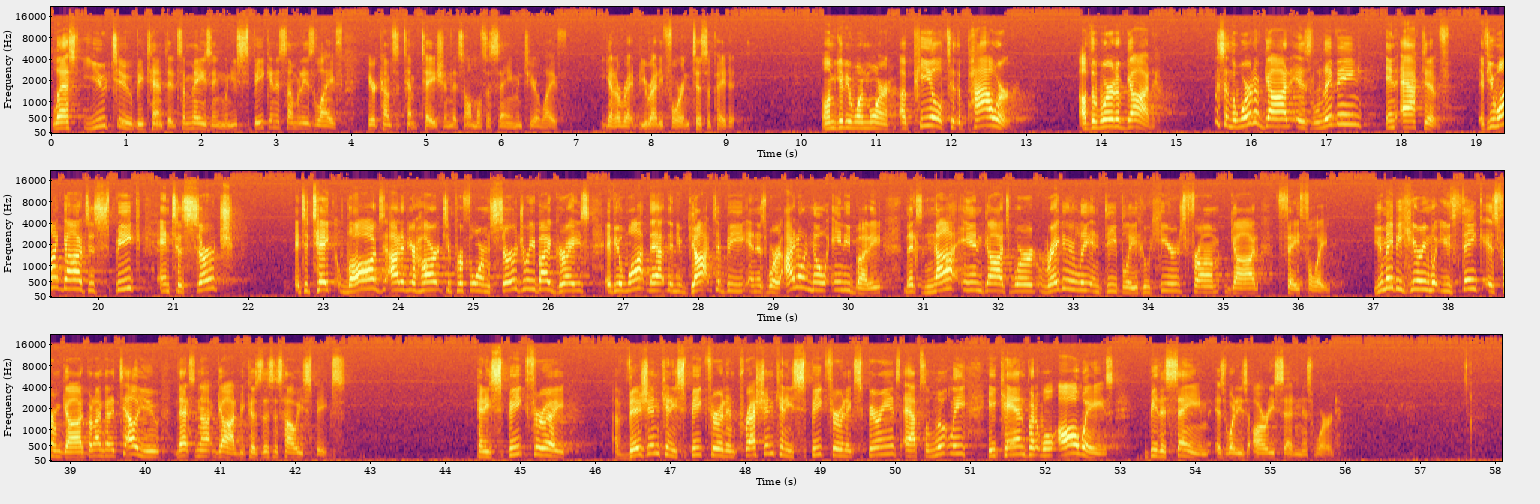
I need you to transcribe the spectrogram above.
lest you too be tempted. It's amazing. When you speak into somebody's life, here comes a temptation that's almost the same into your life. You got to re- be ready for it, anticipate it. Well, let me give you one more. Appeal to the power of the Word of God. Listen, the Word of God is living inactive. If you want God to speak and to search, and to take logs out of your heart to perform surgery by grace. If you want that, then you've got to be in His Word. I don't know anybody that's not in God's Word regularly and deeply who hears from God faithfully. You may be hearing what you think is from God, but I'm going to tell you that's not God because this is how He speaks. Can He speak through a a vision? Can he speak through an impression? Can he speak through an experience? Absolutely, he can, but it will always be the same as what he's already said in his word.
